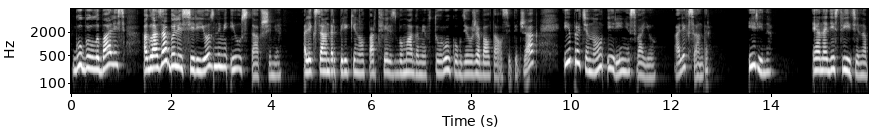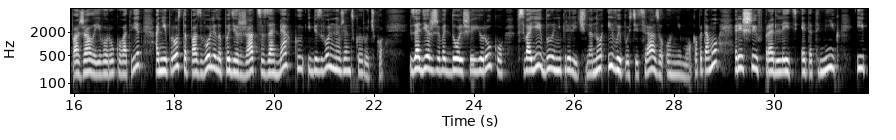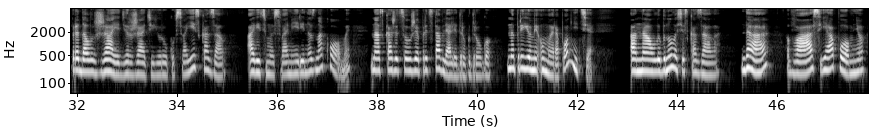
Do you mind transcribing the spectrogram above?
Губы улыбались, а глаза были серьезными и уставшими. Александр перекинул портфель с бумагами в ту руку, где уже болтался пиджак, и протянул Ирине свою. Александр. Ирина. И она действительно пожала его руку в ответ, а не просто позволила подержаться за мягкую и безвольную женскую ручку – Задерживать дольше ее руку в своей было неприлично, но и выпустить сразу он не мог, а потому, решив продлить этот миг и продолжая держать ее руку в своей, сказал, «А ведь мы с вами, Ирина, знакомы. Нас, кажется, уже представляли друг другу. На приеме у мэра, помните?» Она улыбнулась и сказала, «Да, вас я помню.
